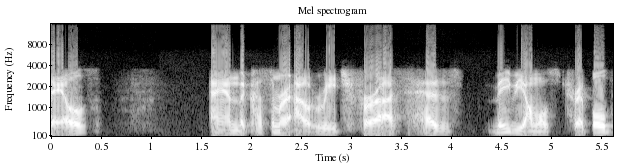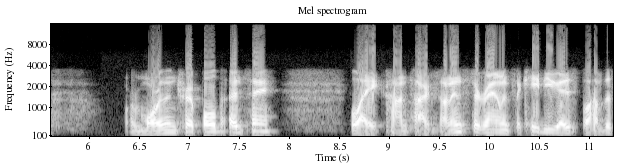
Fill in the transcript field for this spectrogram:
sales, and the customer outreach for us has maybe almost tripled or more than tripled, I'd say. Like contacts on Instagram, it's like, hey, do you guys still have this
